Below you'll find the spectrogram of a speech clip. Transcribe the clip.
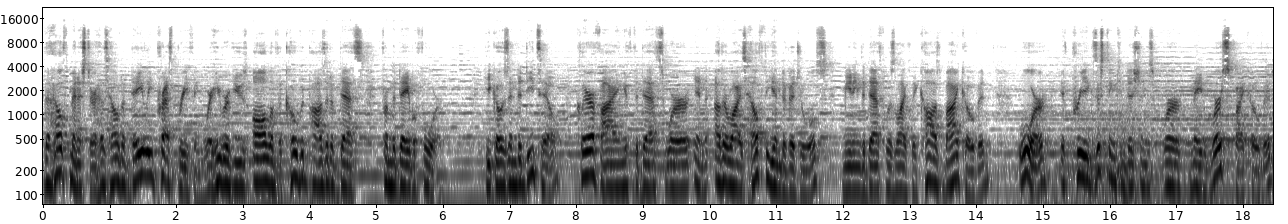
the health minister has held a daily press briefing where he reviews all of the COVID positive deaths from the day before. He goes into detail, clarifying if the deaths were in otherwise healthy individuals, meaning the death was likely caused by COVID, or if pre-existing conditions were made worse by COVID,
